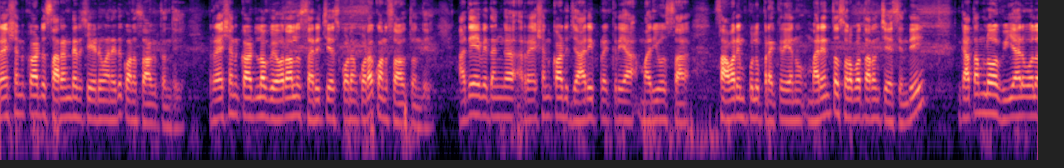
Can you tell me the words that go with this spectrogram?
రేషన్ కార్డు సరెండర్ చేయడం అనేది కొనసాగుతుంది. రేషన్ కార్డులో వివరాలను సరి చేసుకోవడం కూడా కొనసాగుతుంది. అదేవిధంగా రేషన్ కార్డు జారీ ప్రక్రియ మరియు స సవరింపుల ప్రక్రియను మరింత సులభతరం చేసింది. గతంలో విఆర్ఓల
